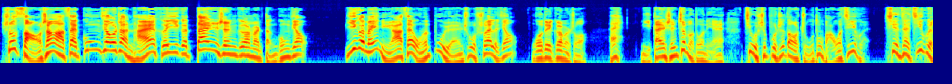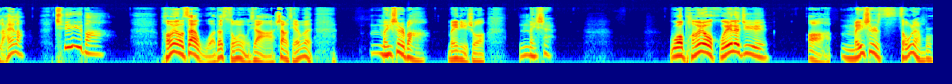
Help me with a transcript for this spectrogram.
说早上啊，在公交站台和一个单身哥们等公交，一个美女啊在我们不远处摔了跤。我对哥们说：“哎，你单身这么多年，就是不知道主动把握机会。现在机会来了，去吧。”朋友在我的怂恿下上前问：“没事吧？”美女说：“没事。”我朋友回了句：“啊，没事，走两步。”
